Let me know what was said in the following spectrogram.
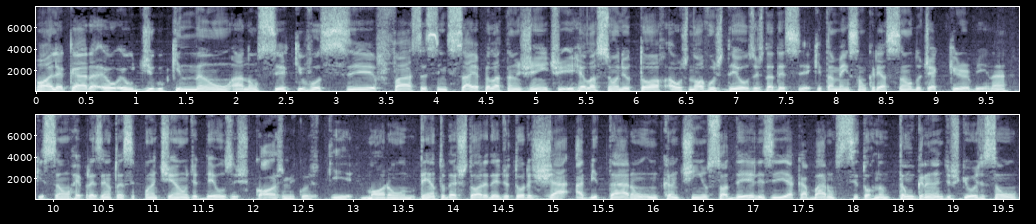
Olha, cara, eu, eu digo que não, a não ser que você faça assim, saia pela tangente e relacione o Thor aos novos deuses da DC, que também são criação do Jack Kirby, né? Que são representam esse panteão de deuses cósmicos que moram dentro da história da editora, já habitaram um cantinho só deles e acabaram se tornando tão grandes que hoje são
